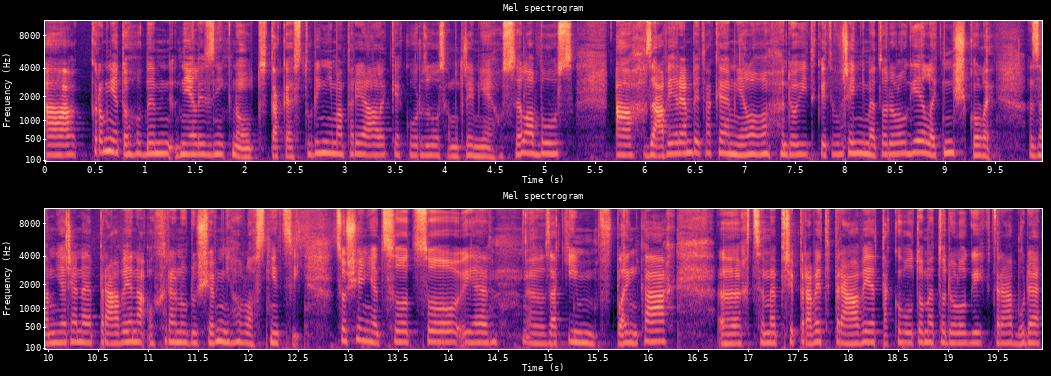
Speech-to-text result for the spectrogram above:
A kromě toho by měly vzniknout také studijní materiály ke kurzu, samozřejmě jeho syllabus. A závěrem by také mělo dojít k vytvoření metodologie letní školy, zaměřené právě na ochranu duševního vlastnictví, což je něco, co je eh, zatím v plenkách. Eh, chceme připravit právě takovouto metodologii, která bude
